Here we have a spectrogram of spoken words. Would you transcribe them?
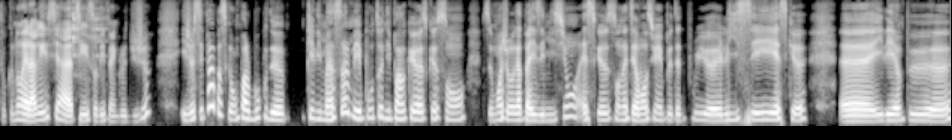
Donc non, elle a réussi à tirer son épingle du jeu. Et je sais pas parce qu'on parle beaucoup de Kelly Massol, mais pour Tony Parker, est-ce que son, parce que moi je regarde pas les émissions, est-ce que son intervention est peut-être plus lissée, est-ce que il est un peu,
